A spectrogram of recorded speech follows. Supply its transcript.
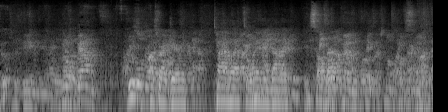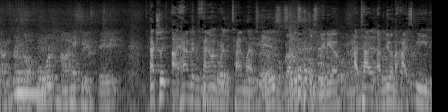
No balance. Rear-wheel drive. That's right, Jeremy. Time lapse of and dying. You saw Rear-wheel that. balance. Takes like small footprint. So four, nine, six, eight. Actually, I haven't found where the time lapse is, so this is just video. I tied, I'm doing the high speed,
